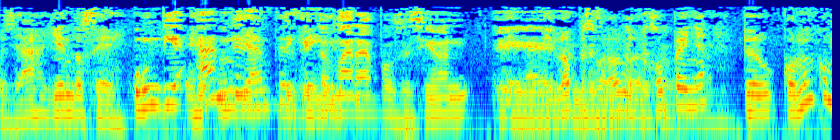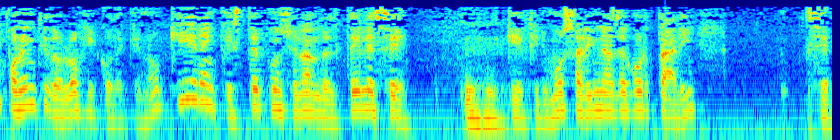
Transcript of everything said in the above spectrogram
pues ya yéndose. un día, eh, antes, de que irse, tomara posesión eh, eh, López Obrador lo dejó. Peña, pero con un componente ideológico de que no quieren que esté funcionando el TLC que firmó Salinas de Gortari, se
